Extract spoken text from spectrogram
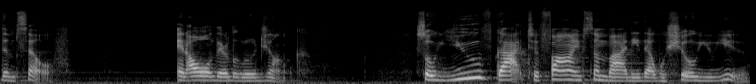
themselves and all their little junk. So, you've got to find somebody that will show you you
